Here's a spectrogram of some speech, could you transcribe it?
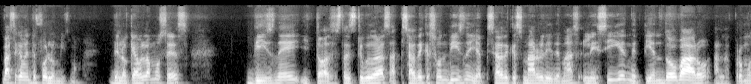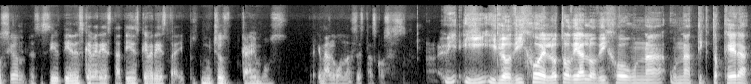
básicamente fue lo mismo de lo que hablamos es Disney y todas estas distribuidoras, a pesar de que son Disney y a pesar de que es Marvel y demás, le siguen metiendo varo a la promoción. Es decir, tienes que ver esta, tienes que ver esta. Y pues muchos caemos en algunas de estas cosas. Y, lo dijo el otro día, lo dijo una, una TikTokera.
